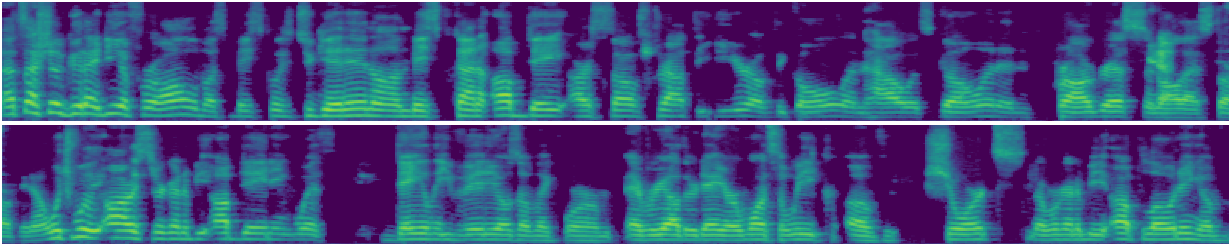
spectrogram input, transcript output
that's actually a good idea for all of us, basically, to get in on basically kind of update ourselves throughout the year of the goal and how it's going and progress and Yeah. all that stuff. You know, which we obviously are going to be updating with daily videos of like or every other day or once a week of shorts that we're going to be uploading of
